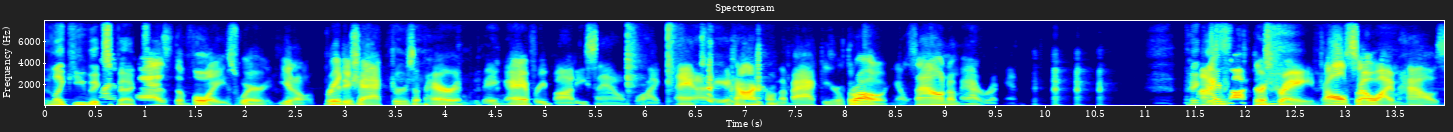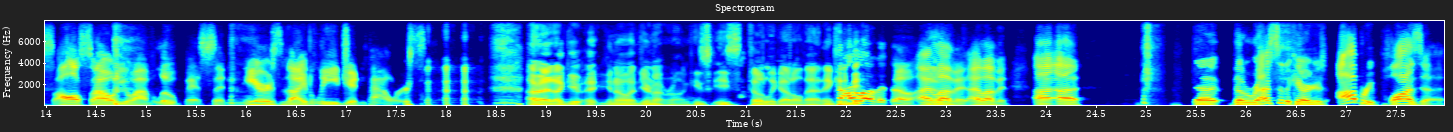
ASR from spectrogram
like you expect has the voice where you know British actors apparently think everybody sounds like that. You talk from the back of your throat and you sound American. I'm Doctor Strange. Also, I'm House. Also, you have lupus, and here's the Legion powers. all right, I give you know you're not wrong. He's he's totally got all that. And I be, love it though. I yeah. love it. I love it. Uh, uh, the the rest of the characters, Aubrey Plaza.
